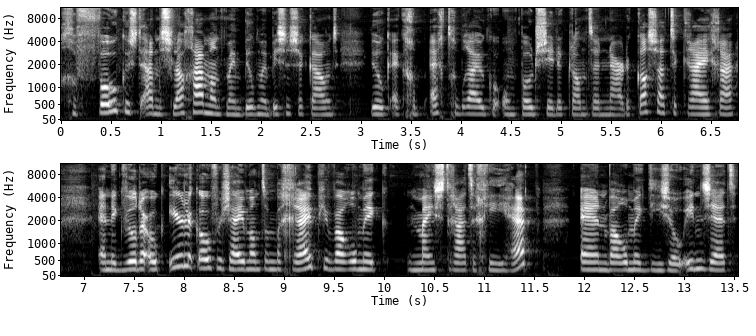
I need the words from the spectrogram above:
gefocust aan de slag gaan. Want mijn Build My Business account wil ik echt gebruiken om potentiële klanten naar de kassa te krijgen. En ik wil er ook eerlijk over zijn, want dan begrijp je waarom ik mijn strategie heb en waarom ik die zo inzet.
